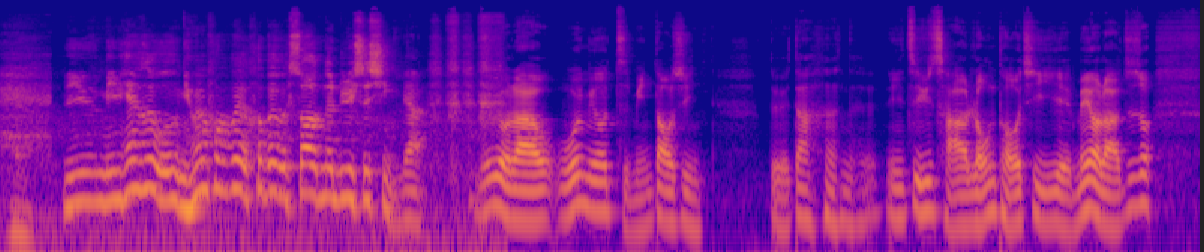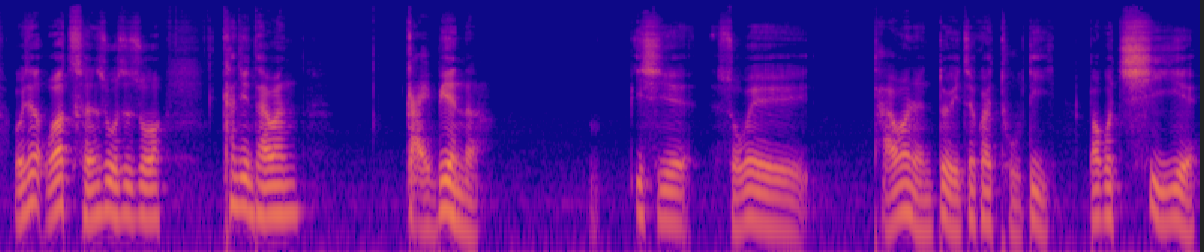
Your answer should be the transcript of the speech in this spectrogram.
你明天是我，你会会不会会不会收到那律师信这样？没有啦，我也没有指名道姓。对，但 你自己去查龙头企业没有啦。就是说，我现在我要陈述的是说，看见台湾改变了一些所谓台湾人对这块土地。包括企业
